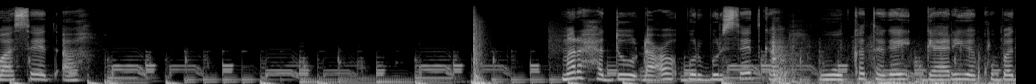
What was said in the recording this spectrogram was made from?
waa Seth ah. Mar hadduu dhaco burbur-Seth-ka wuu ka tagay gaariga kubad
